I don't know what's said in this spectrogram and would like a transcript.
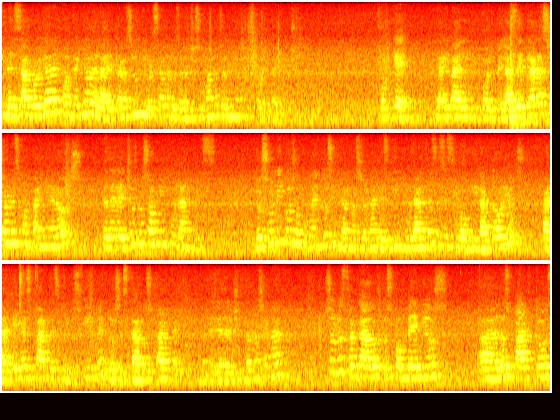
y desarrollar el contenido de la Declaración Universal de los Derechos Humanos de 1948. ¿Por qué? Y ahí va el golpe. Las declaraciones, compañeros, de derechos no son vinculantes. Los únicos documentos internacionales vinculantes, es decir, obligatorios, para aquellas partes que los firmen, los estados partes, en materia de derecho internacional, son los tratados, los convenios, ah, los pactos,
